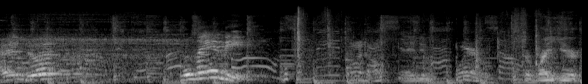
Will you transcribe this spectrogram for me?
I didn't do it. It was Andy. Yeah, you do. Where? So right here.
